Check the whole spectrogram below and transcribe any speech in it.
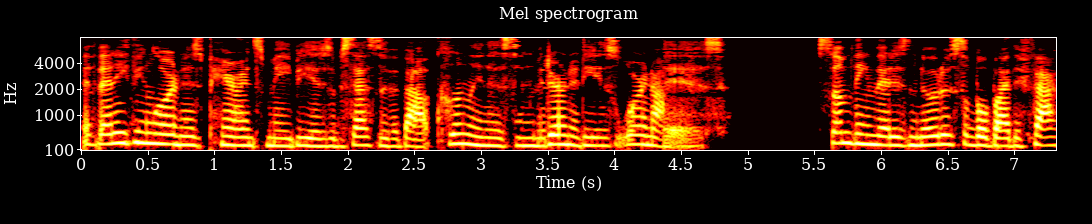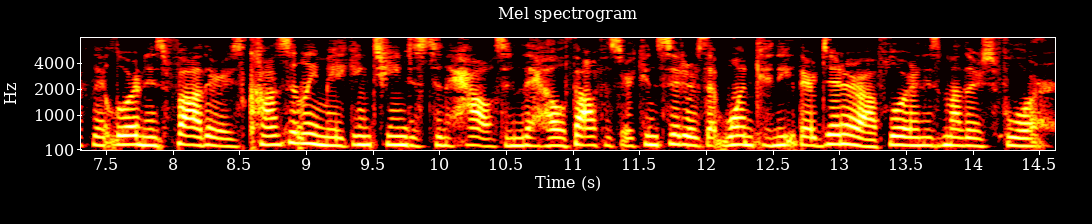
If anything Lorna's parents may be as obsessive about cleanliness and modernity as Lorna is something that is noticeable by the fact that Lorna's father is constantly making changes to the house and the health officer considers that one can eat their dinner off Lorna's mother's floor.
